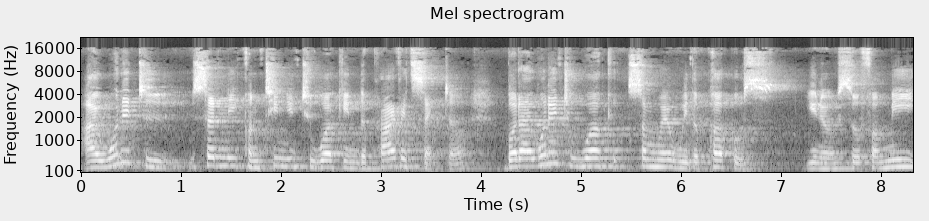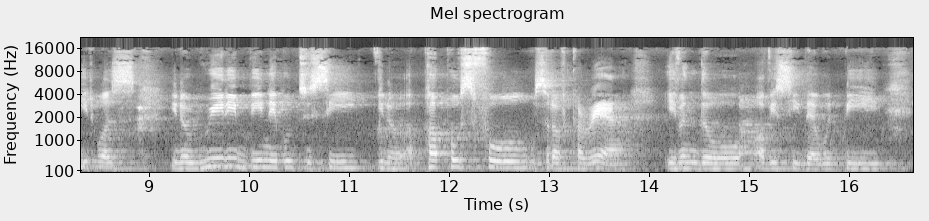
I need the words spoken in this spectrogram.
I wanted to certainly continue to work in the private sector, but I wanted to work somewhere with a purpose, you know. So for me, it was, you know, really being able to see, you know, a purposeful sort of career, even though obviously there would be,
